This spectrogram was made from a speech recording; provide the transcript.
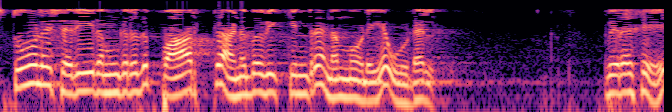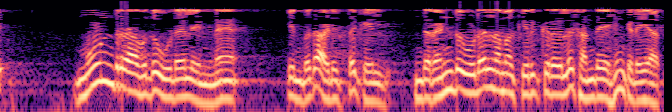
ஸ்தூல சரீரம்ங்கிறது பார்த்து அனுபவிக்கின்ற நம்முடைய உடல். பிறகு மூன்றாவது உடல் என்ன என்பது அடுத்த கேள்வி. இந்த ரெண்டு உடல் நமக்கு இருக்கிறதுல சந்தேகம் கிடையாது.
